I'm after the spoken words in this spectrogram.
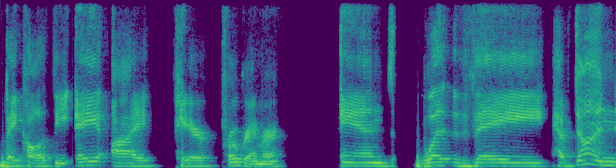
They call it the AI pair programmer. And what they have done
